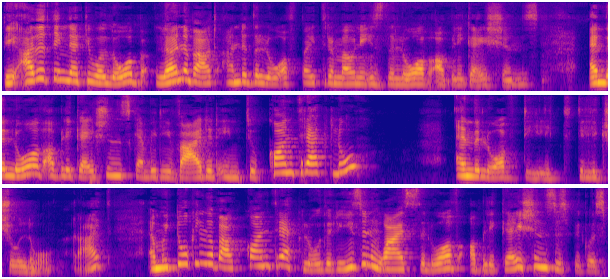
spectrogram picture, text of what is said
The other thing that you will law, learn about under the law of patrimony is the law of obligations. And the law of obligations can be divided into contract law and the law of delict, delictual law, right? And we're talking about contract law. The reason why it's the law of obligations is because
